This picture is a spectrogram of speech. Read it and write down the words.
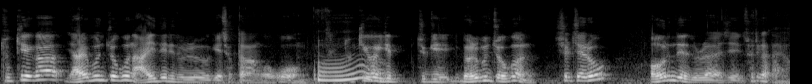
두께가 얇은 쪽은 아이들이 누르기에 적당한 거고 음. 두께가 이게 저기 넓은 쪽은 실제로 어른들이 눌러야지 소리가 나요.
